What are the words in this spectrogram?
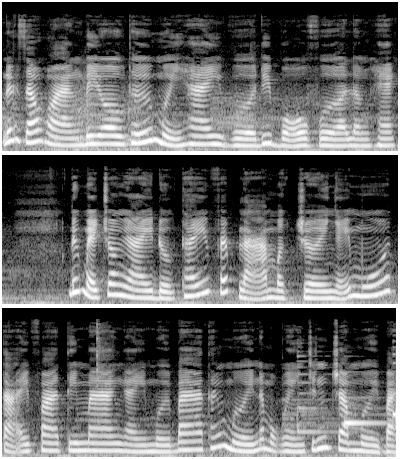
Đức Giáo Hoàng Pio thứ 12 vừa đi bộ vừa lần hạt Đức mẹ cho Ngài được thấy phép lạ mặt trời nhảy múa tại Fatima ngày 13 tháng 10 năm 1917,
